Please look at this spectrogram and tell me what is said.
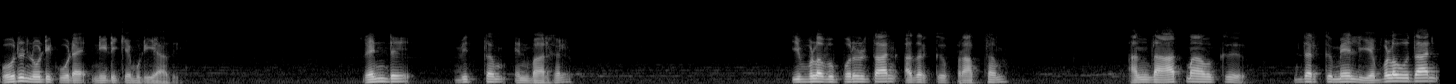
ஒரு நொடி கூட நீடிக்க முடியாது. ரெண்டு வித்தம் என்பார்கள். இவ்வளவு பொருள்தான் அதற்கு பிராப்தம். அந்த ஆத்மாவுக்கு இதற்கு மேல் எவ்வளவுதான்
